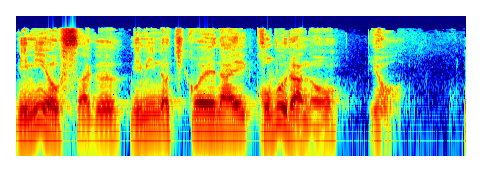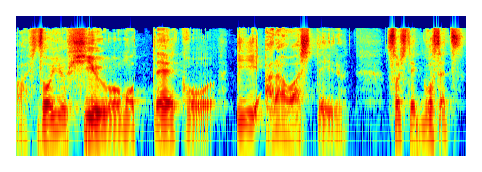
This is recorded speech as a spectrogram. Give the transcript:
耳を塞ぐ耳の聞こえないコブラのよう、まあ、そういう比喩を持ってこう言い表している。そして5節。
